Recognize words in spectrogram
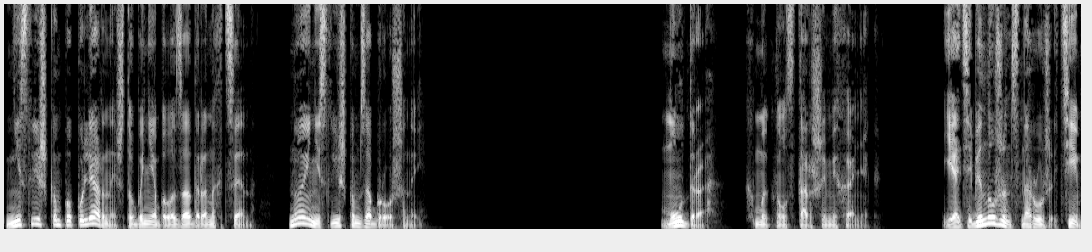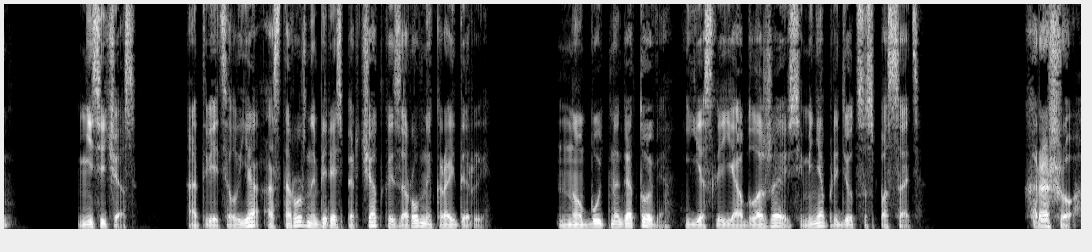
Не слишком популярной, чтобы не было задранных цен, но и не слишком заброшенной. «Мудро», — хмыкнул старший механик. «Я тебе нужен снаружи, Тим?» «Не сейчас. — ответил я, осторожно берясь перчаткой за ровный край дыры. «Но будь наготове, если я облажаюсь, и меня придется спасать». «Хорошо.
